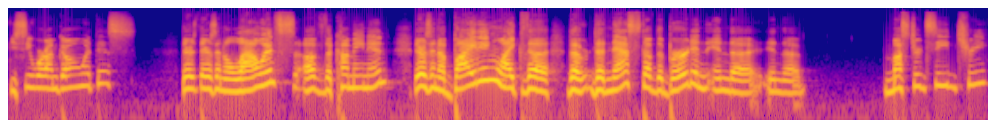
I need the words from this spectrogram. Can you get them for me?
you see where I'm going with this there's, there's an allowance of the coming in. There's an abiding, like the, the, the nest of the bird in, in, the, in the mustard seed tree.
